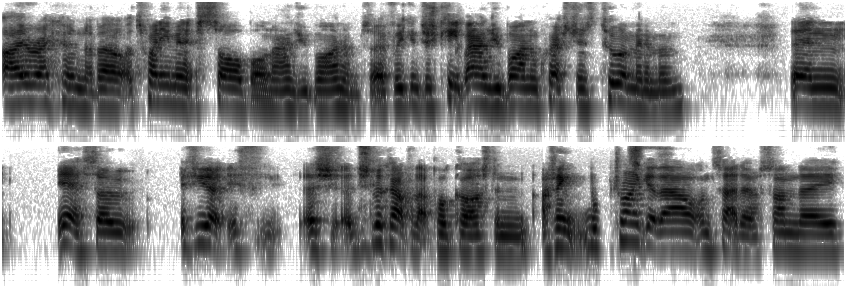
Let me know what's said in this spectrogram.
I reckon about a 20 minute sob on Andrew Bynum. So if we can just keep Andrew Bynum questions to a minimum, then yeah. So if you if uh, just look out for that podcast, and I think we'll try and get that out on Saturday or Sunday.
